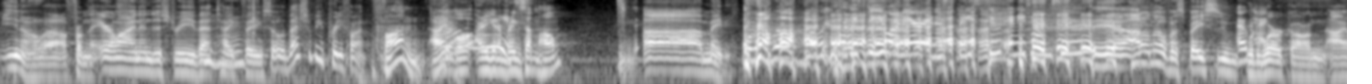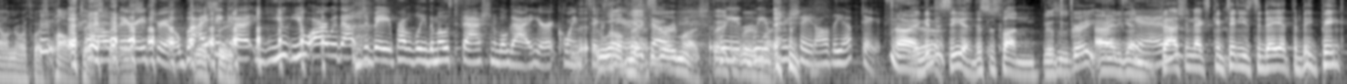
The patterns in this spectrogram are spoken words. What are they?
you know, uh, from the airline industry, that Mm-hmm. type thing. So that should be pretty fun. Fun. All right. Well, are you going to bring something home? Uh, maybe. will, will, will we see you on air in a spacesuit anytime soon? yeah, I don't know if a spacesuit would work on Eye on Northwest politics. Well, very true. But I We'll think uh, you you are without debate probably the most fashionable guy here at KOIN Six well, News. thank you so very much. Thank we, you very we much. appreciate all the updates. All right. Good to see you. This was fun. This is great. All right, Thanks, again, Ken. FashioNXT continues today at the Big Pink.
